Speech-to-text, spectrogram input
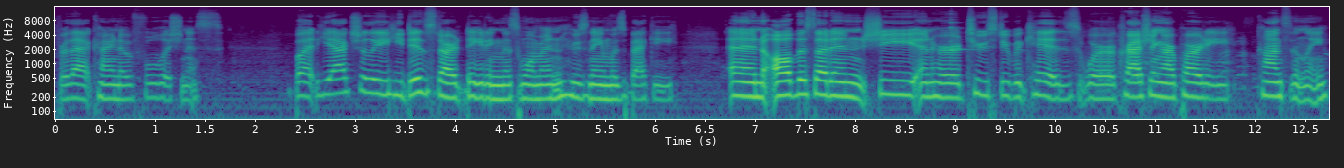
for that kind of foolishness. But he actually he did start dating this woman whose name was Becky. And all of a sudden she and her two stupid kids were crashing our party constantly.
